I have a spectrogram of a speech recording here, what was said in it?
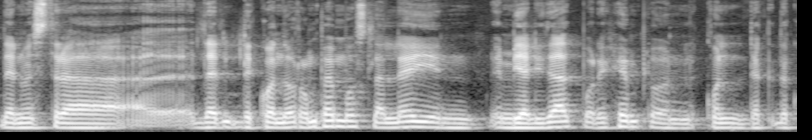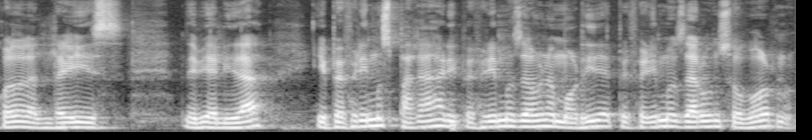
de, nuestra, de, cuando rompemos la ley en, en vialidad, por ejemplo, de, acuerdo a las leyes de vialidad, y preferimos pagar, y preferimos dar una mordida, y preferimos dar un soborno.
